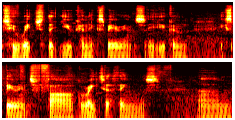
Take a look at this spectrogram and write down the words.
to which that you can experience. You can experience far greater things, um,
